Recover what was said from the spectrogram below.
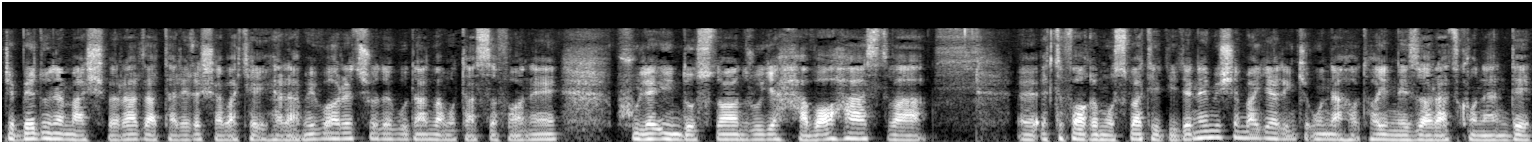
که بدون مشورت در طریق شبکه هرمی وارد شده بودند و متاسفانه پول این دوستان روی هوا هست و اتفاق مثبتی دیده نمیشه مگر اینکه اون نهادهای نظارت کننده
